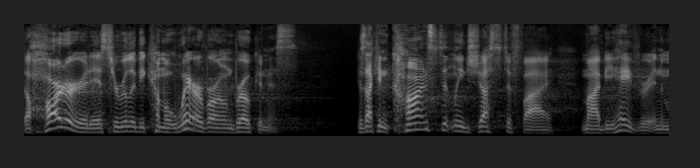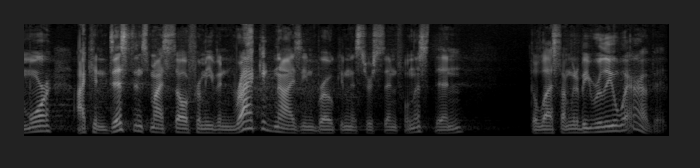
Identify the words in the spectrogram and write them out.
the harder it is to really become aware of our own brokenness. Because I can constantly justify my behavior. And the more I can distance myself from even recognizing brokenness or sinfulness, then the less I'm going to be really aware of it.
